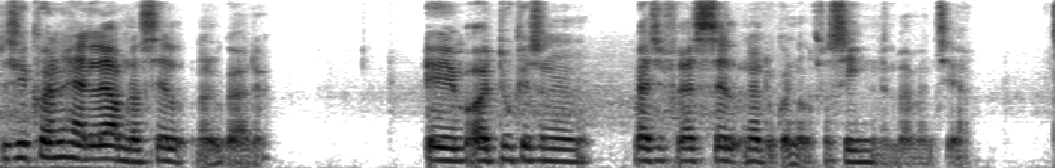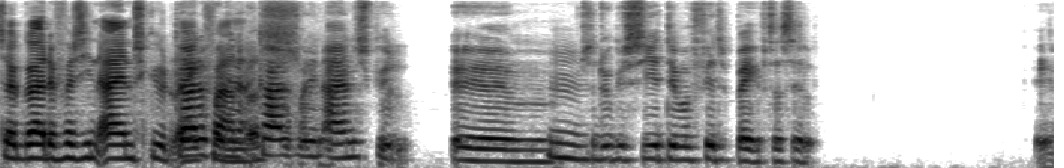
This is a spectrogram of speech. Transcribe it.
det skal kun handle om dig selv, når du gør det. Øhm, og at du kan sådan være tilfreds selv, når du går ned fra scenen, eller hvad man siger. Så gør det for sin egen skyld, og Gør ikke det for andres. gør det for din egen skyld. Øhm, Mm. Så du kan sige, at det var fedt bagefter selv. Øh,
